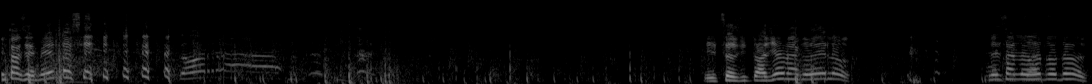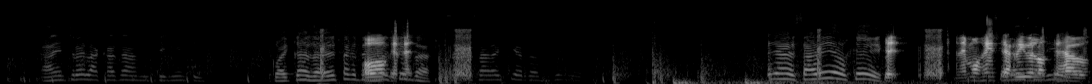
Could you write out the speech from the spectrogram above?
Métase, métase. Listo, situación, agudelo. ¿Dónde están los otros dos? Adentro de la casa, mi teniente. ¿Cuál casa? ¿Esta que tengo Oh, a la que te- izquierda? Esta está a la izquierda, sí señor. ¿Ya está ahí o qué? Tenemos gente arriba en los tejados.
